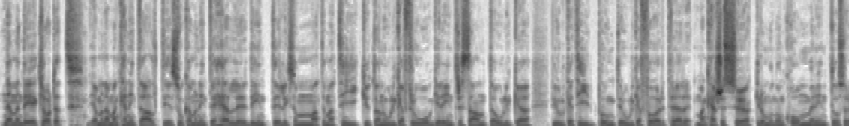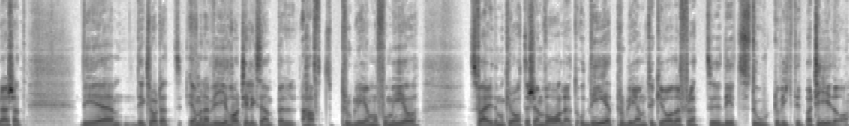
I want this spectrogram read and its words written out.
nej men det är klart att, jag menar, man kan inte alltid, så kan man inte heller, det är inte liksom matematik, utan olika frågor är intressanta olika, vid olika tidpunkter, olika företrädare. Man kanske söker dem och de kommer inte och sådär. Så att det, är- det är klart att, jag menar, vi har till exempel haft problem att få med och, Sverigedemokrater sedan valet. Och det är ett problem tycker jag, därför att eh, det är ett stort och viktigt parti idag.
